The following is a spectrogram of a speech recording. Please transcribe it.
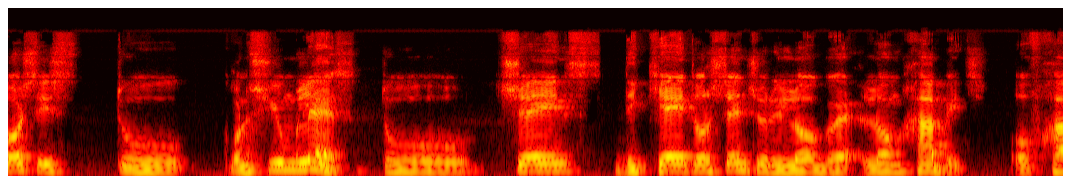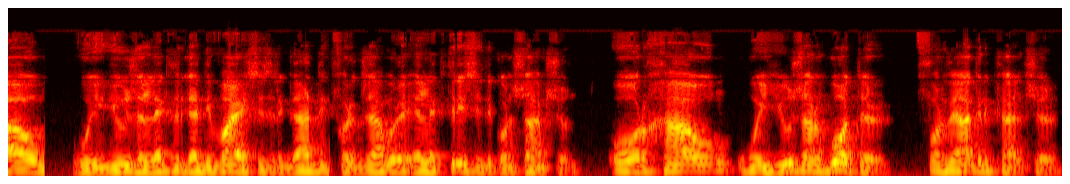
course, is to consume less, to change decade or century long, long habits of how we use electrical devices regarding, for example, electricity consumption, or how we use our water for the agriculture.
